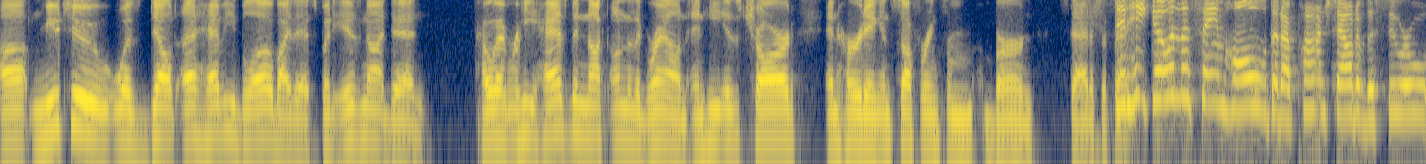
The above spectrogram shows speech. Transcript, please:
Uh, Mewtwo was dealt a heavy blow by this, but is not dead. However, he has been knocked onto the ground and he is charred and hurting and suffering from burn status effects. Did he go in the same hole that I punched out of the sewer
